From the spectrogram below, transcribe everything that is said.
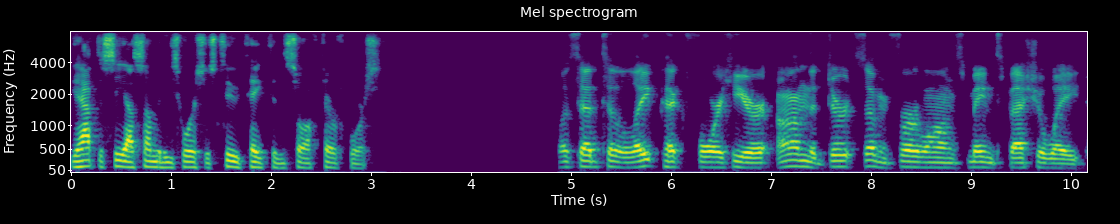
you have to see how some of these horses too take to the soft turf course. Let's head to the late pick four here on the dirt seven furlongs main special weight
